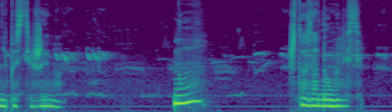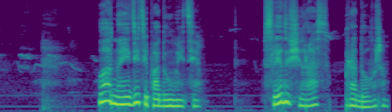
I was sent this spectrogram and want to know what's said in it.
непостижимо. Ну, что задумались? Ладно, идите подумайте. В следующий раз продолжим.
